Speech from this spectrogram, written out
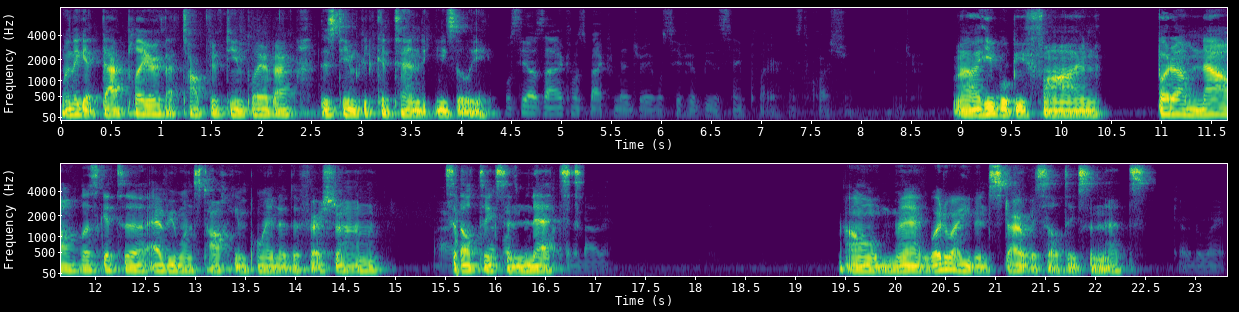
when they get that player, that top 15 player back, this team could contend easily. We'll see how Zion comes back from injury. We'll see if he'll be the same player. That's the question. Uh, he will be fine. But um, now let's get to everyone's talking point of the first round. All Celtics and Nets. talking about it. Oh man, where do I even start with Celtics and Nets? Kevin Durant.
